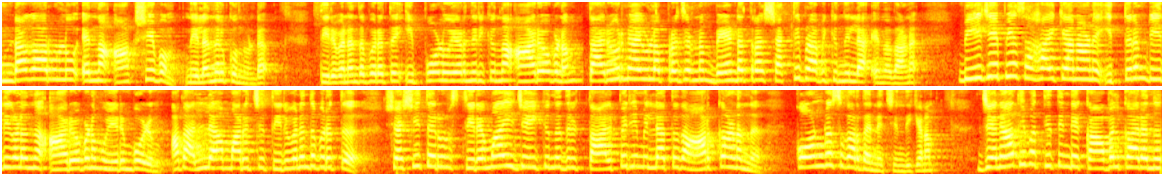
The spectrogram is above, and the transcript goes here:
ഉണ്ടാകാറുള്ളൂ എന്ന ആക്ഷേപം നിലനിൽക്കുന്നുണ്ട്. തിരുവനന്തപുരത്ത് ഇപ്പോൾ ഉയർന്നിരിക്കുന്ന ആരോപണം തരൂരിനായുള്ള പ്രചരണം വേണ്ടത്ര ശക്തി പ്രാപിക്കുന്നില്ല എന്നതാണ്. ബി ജെ പിയെ സഹായിക്കാനാണ് ഇത്തരം രീതികളെന്ന് ആരോപണം ഉയരുമ്പോഴും അതല്ല മറിച്ച് തിരുവനന്തപുരത്ത് ശശി തരൂർ സ്ഥിരമായി ജയിക്കുന്നതിൽ താല്പര്യമില്ലാത്തത് ആർക്കാണെന്ന് കോൺഗ്രസുകാർ തന്നെ ചിന്തിക്കണം. ജനാധിപത്യത്തിന്റെ കാവൽക്കാരെന്ന്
